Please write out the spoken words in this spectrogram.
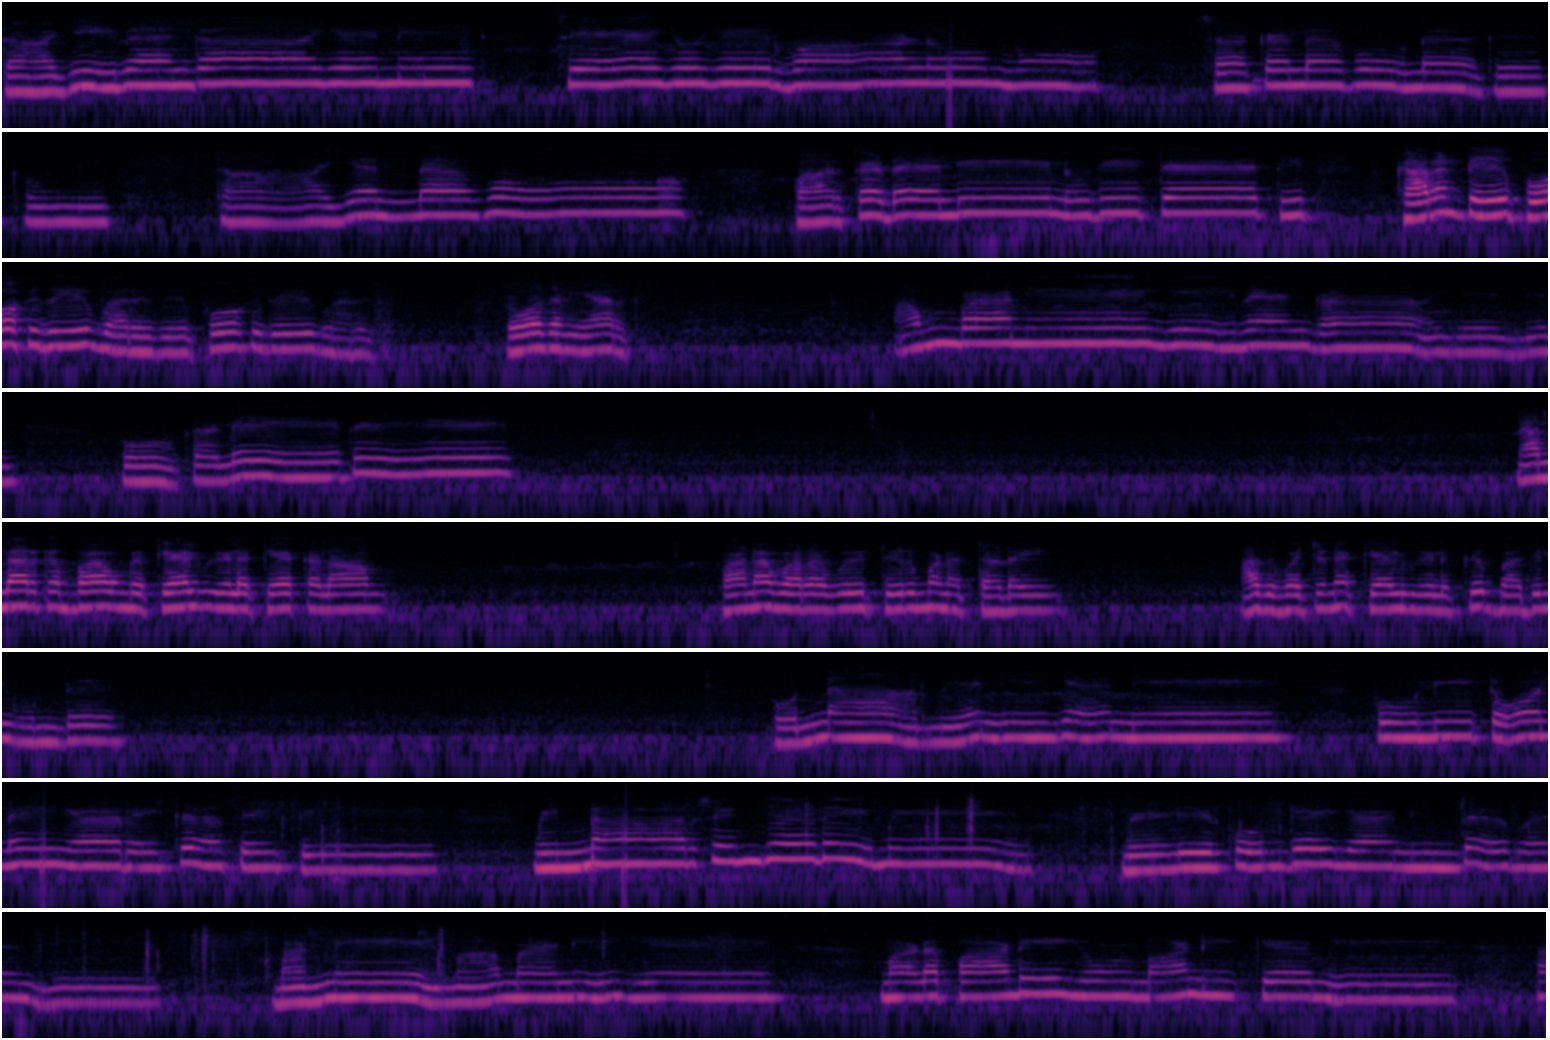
தாயிரங்காயனில் சேயுயிர் வாழும் நோ. சகல உலகுக்கும் நீ தாயல்லவோ. பார்க்கடலில் உதித்த தீர் கரண்ட்டு போகுது வருது போகுது வருது. ரோதனையாக இருக்கு. அம்பானே இறங்காயில் பூக்களேது. நல்லா இருக்கேன்பா உங்கள் கேள்விகளை கேட்கலாம். பண வரவு திருமண தடை. அது பற்றின கேள்விகளுக்கு பதில் உண்டு. பொன்னார் மேனியனே புலி தோலை அரைக்க செய்து மின்னார் செஞ்சடை மேல் வெளிர் கொன்றை அணிந்தவனே மண்ணே மாமணியே. மழப்பாடியுள் மாணிக்கமே.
